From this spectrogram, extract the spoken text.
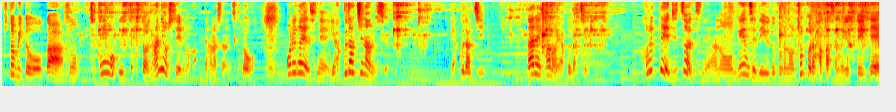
人々が、その、じゃ天国行った人は何をしているのかって話なんですけど、これがですね、役立ちなんですよ。役立ち。誰かの役立ち。これって実はですね、あの、現世でいうところのチョプラ博士も言っていて、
